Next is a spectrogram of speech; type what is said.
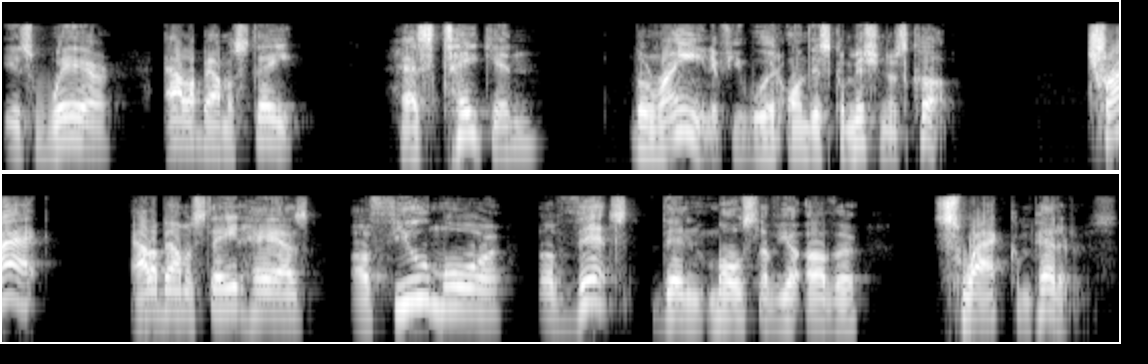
is where Alabama State has taken the reign, if you would, on this Commissioner's Cup. Track, Alabama State has a few more events than most of your other SWAC competitors,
